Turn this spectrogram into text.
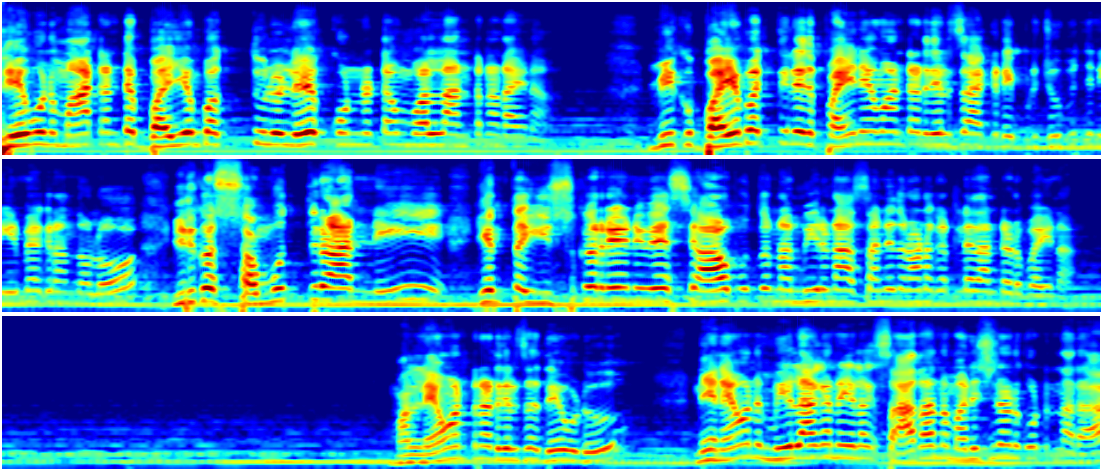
దేవుని మాట అంటే భయం భక్తులు లేకుండటం వల్ల అంటున్నాడు ఆయన. మీకు భయభక్తి లేదు పైన ఏమంటాడు తెలుసా? అక్కడ ఇప్పుడు చూపించిన ఈమె గ్రంథంలో ఇదిగో సముద్రాన్ని ఇంత ఇసుక రేణు వేసి ఆపుతున్న మీరు నా సన్నిధిలో అడగట్లేదు అంటాడు పైన. మనల్ని ఏమంటున్నాడు తెలుసా దేవుడు? నేనేమన్నా మీలాగానే ఇలా సాధారణ మనిషిని అనుకుంటున్నారా?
